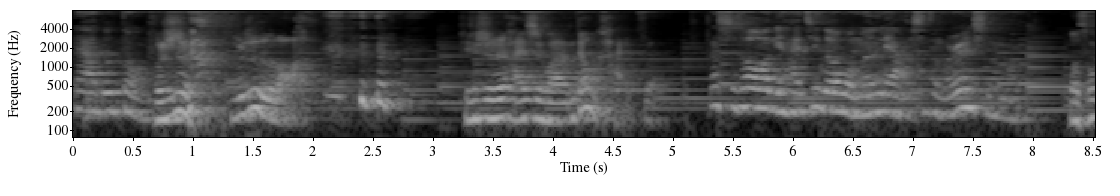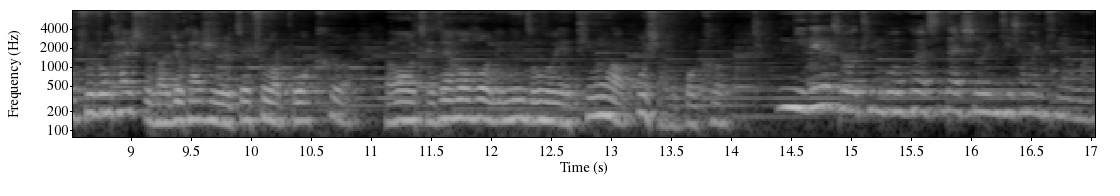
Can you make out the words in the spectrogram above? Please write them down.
大家都懂。不是，不是啦。平时还喜欢钓凯子。那石头，你还记得我们俩是怎么认识的吗？我从初中开始呢，就开始接触了播客，然后前前后后、林林总总也听了不少的播客。你那个时候听播客是在收音机上面听的吗？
